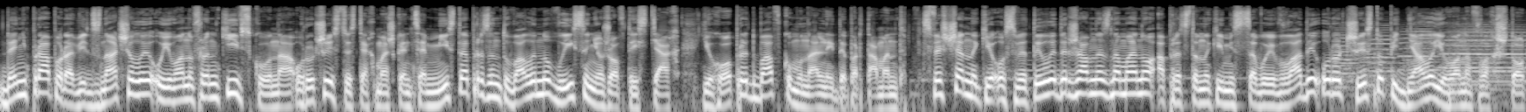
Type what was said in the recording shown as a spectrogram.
День прапора відзначили у Івано-Франківську. На урочистостях мешканцям міста презентували новий синьо-жовтий стяг. Його придбав комунальний департамент. Священники освятили державне знамено, а представники місцевої влади урочисто підняли його на флагшток.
